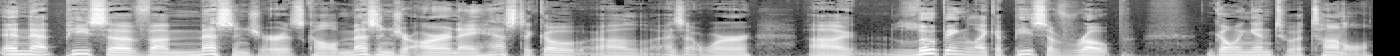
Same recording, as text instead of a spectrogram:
And that piece of uh, messenger, it's called messenger RNA, has to go, uh, as it were, uh, looping like a piece of rope going into a tunnel.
